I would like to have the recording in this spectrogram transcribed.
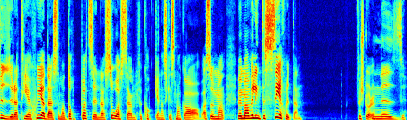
fyra teskedar som har doppats i den där såsen för kockarna ska smaka av. Alltså man, men man vill inte se skiten. Förstår du? Nej.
